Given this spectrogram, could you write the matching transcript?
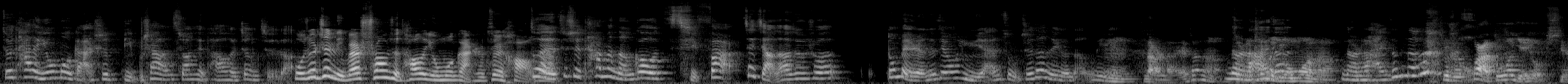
就是他的幽默感是比不上双雪涛和郑直的。我觉得这里边双雪涛的幽默感是最好的。对，就是他们能够起范儿。再讲到就是说东北人的这种语言组织的那个能力，嗯，哪儿来的呢？哪儿来的怎么这么幽默呢？哪儿来的呢？就是话多也有贫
